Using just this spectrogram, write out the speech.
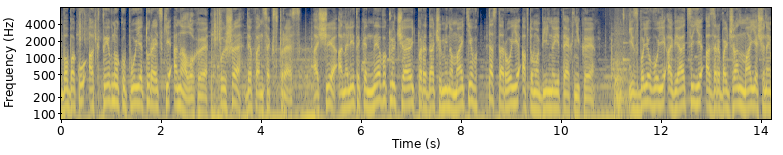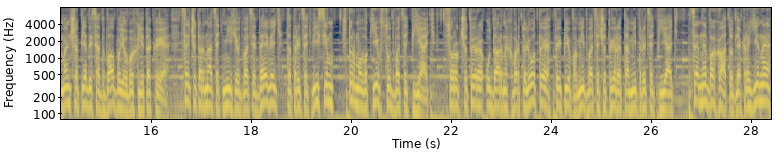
бо Баку активно купує турецькі аналоги, пише Дефенс Експрес. А ще аналітики не виключають передачу мінометів та старої автомобільної техніки. Із бойової авіації Азербайджан має щонайменше 52 бойових літаки. Це 14 мігів 29 та 38 штурмовиків су 25 44 ударних вертольоти типів Мі 24 та Мі 35 Це небагато для країни,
